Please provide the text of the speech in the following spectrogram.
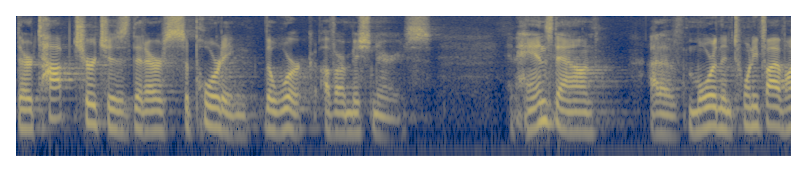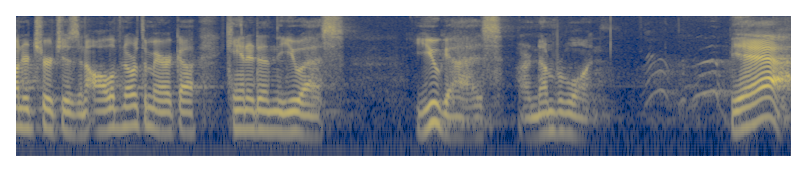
their top churches that are supporting the work of our missionaries. And hands down, out of more than 2,500 churches in all of North America, Canada, and the US, you guys are number one. Yeah.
